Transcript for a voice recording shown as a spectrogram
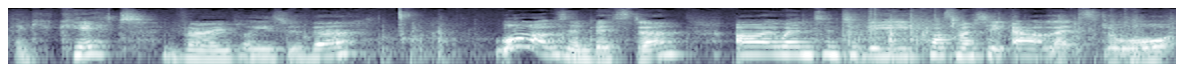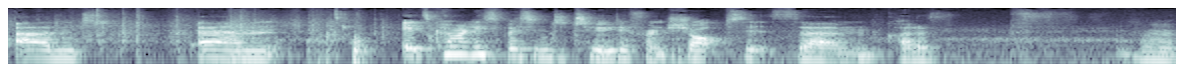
thank you, Kit. Very pleased with that. While I was in Bicester, I went into the cosmetic outlet store and um, it's currently split into two different shops. It's um, kind of uh,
